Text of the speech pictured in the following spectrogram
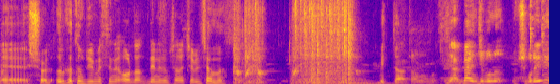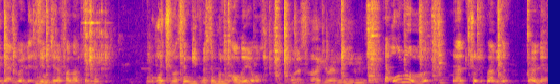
E, şöyle ırgatın düğmesini oradan Deniz'im sen açabilecek mi? Bitti abi. Tamam okey. Ya bence bunu şu buraya değil yani böyle zincire falan takın. Uçmasın gitmesin. Bunun olayı o. Orası daha güvenli değilmiş. Ya olur. Ya çocuklar bizim öyle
